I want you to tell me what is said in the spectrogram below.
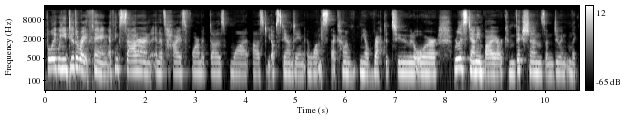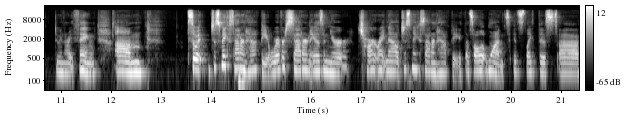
But like when you do the right thing i think saturn in its highest form it does want us to be upstanding. It wants that kind of you know rectitude or really standing by our convictions and doing like doing the right thing. Um, so it just makes saturn happy wherever saturn is in your chart right now just make saturn happy that's all it wants it's like this uh,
